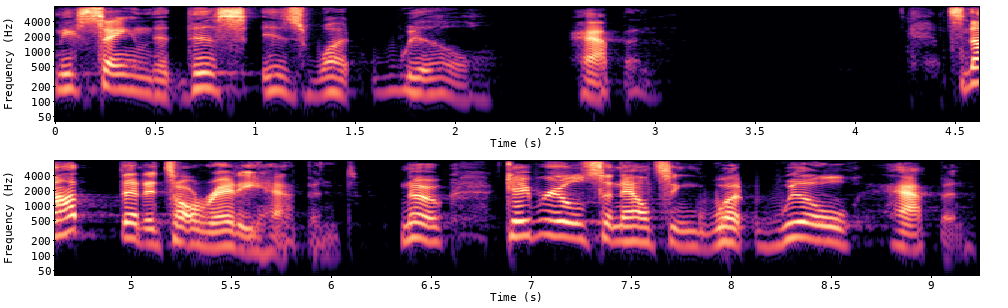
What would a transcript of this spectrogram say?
he's saying that this is what will happen. It's not that it's already happened. No, Gabriel's announcing what will happen.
